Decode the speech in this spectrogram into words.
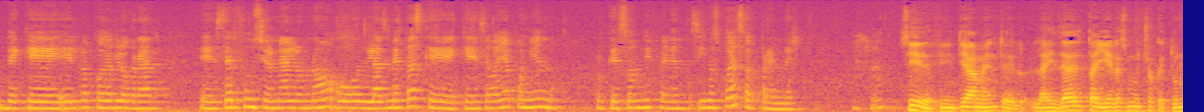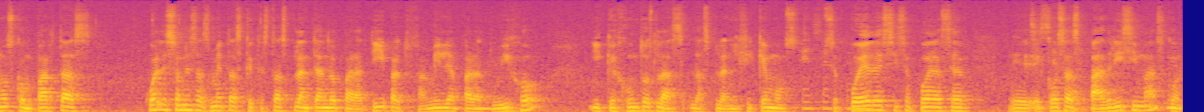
de que él va a poder lograr eh, ser funcional o no, o las metas que, que, se vaya poniendo, porque son diferentes y nos pueden sorprender. Sí, definitivamente. La idea del taller es mucho que tú nos compartas cuáles son esas metas que te estás planteando para ti, para tu familia, para tu hijo y que juntos las, las planifiquemos. Se puede, sí se puede hacer eh, cosas padrísimas con,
